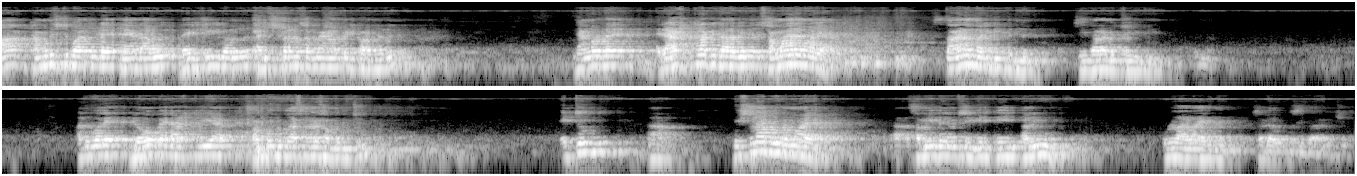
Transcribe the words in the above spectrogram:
ആ കമ്മ്യൂണിസ്റ്റ് പാർട്ടിയുടെ നേതാവ് ഡൽഹിയിൽ വന്ന് അനുസ്മരണ സമ്മേളനത്തിൽ പറഞ്ഞത് ഞങ്ങളുടെ രാഷ്ട്രപിതാവിന് സമാനമായ സ്ഥാനം നൽകിയിട്ടുണ്ട് സീതാറാം യെച്ചൂരിക്ക് അതുപോലെ ലോക രാഷ്ട്രീയ സംഭവവികാസങ്ങളെ സംബന്ധിച്ചും ഏറ്റവും നിഷ്ണാപൂർവമായ സമീപനം സ്വീകരിക്കുകയും അറിവും ഉള്ള ആളായിരുന്നു സഖാവ് സീതാറാം യെച്ചൂരി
